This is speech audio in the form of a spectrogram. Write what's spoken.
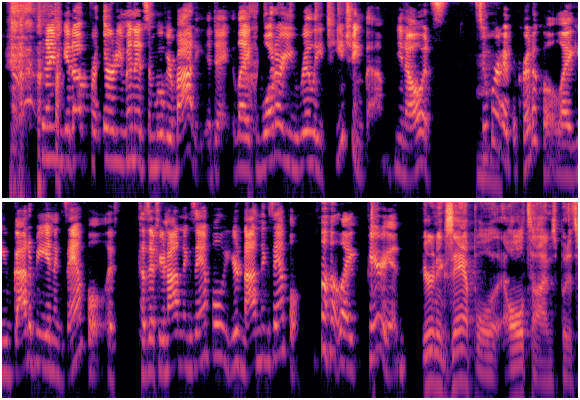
can't even get up for 30 minutes and move your body a day. Like what are you really teaching them? You know it's super mm. hypocritical. Like you've got to be an example. If because if you're not an example you're not an example. Like period. You're an example at all times but it's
